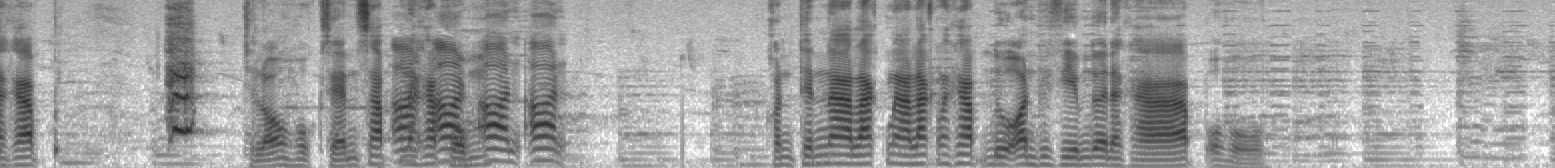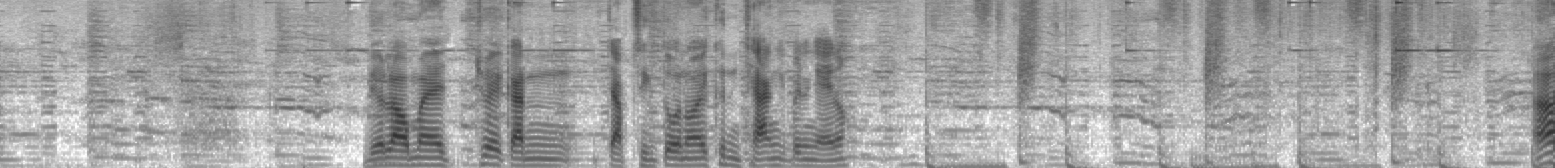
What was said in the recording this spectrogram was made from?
นะครับ ฉลอง6 0 0 0 0ซับอ่อนนะครับอ่อผนมอ่อนอ่อนคอนเทนต์น่ารักน่ารักนะครับ ดูออนพี่ฟิล์มด้วยนะครับ โอ้โห เดี๋ยวเรามาช่วยกันจับสิงโตน้อยขึ้นช้างเป็นไงเนาะเอา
